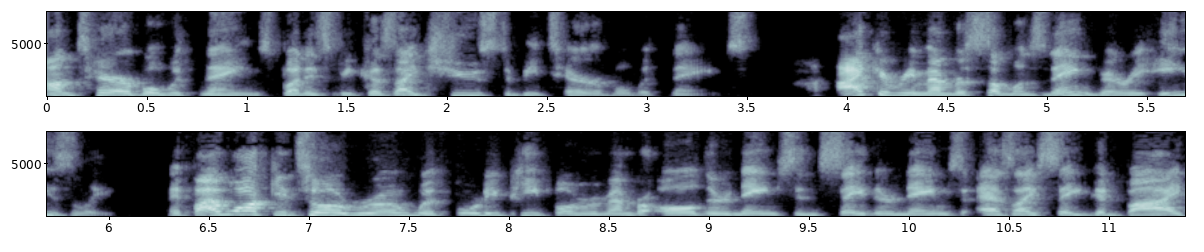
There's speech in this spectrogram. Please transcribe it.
I'm terrible with names, but it's because I choose to be terrible with names. I can remember someone's name very easily. If I walk into a room with 40 people and remember all their names and say their names as I say goodbye,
